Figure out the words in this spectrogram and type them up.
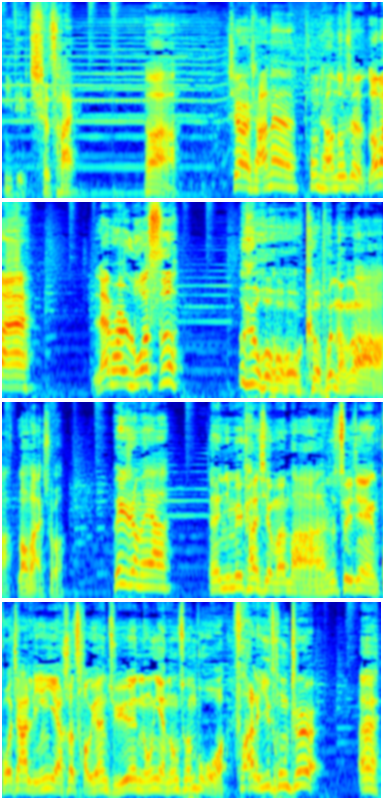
你得吃菜，是吧？吃点啥呢？通常都是老板来盘螺丝。哎呦，可不能啊！老板说，为什么呀？哎，你没看新闻吗？最近国家林业和草原局、农业农村部发了一通知，哎。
